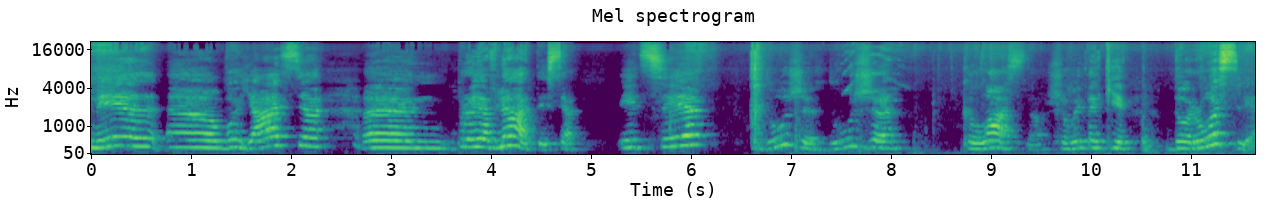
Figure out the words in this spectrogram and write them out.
не е, бояться е, проявлятися. І це дуже-дуже класно, що ви такі дорослі,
